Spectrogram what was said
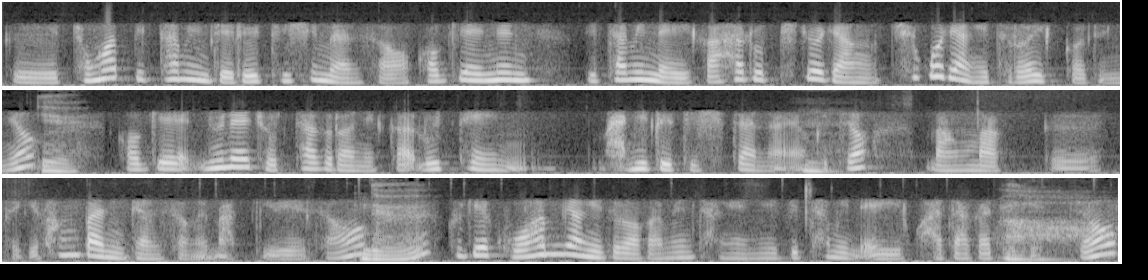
그 종합 비타민제를 드시면서 거기에는 비타민 A가 하루 필요량 최고량이 들어 있거든요. 예. 거기에 눈에 좋다 그러니까 루테인 많이들 드시잖아요. 음. 그죠? 망막 그 저기 황반 변성을 막기 위해서. 네. 그게 고함량이 들어가면 당연히 비타민 A 과다가 되겠죠. 아,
